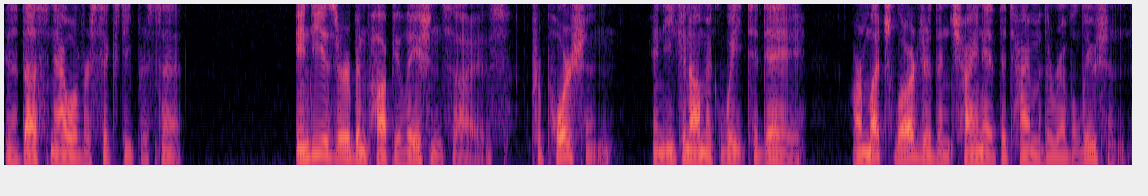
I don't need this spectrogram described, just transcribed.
is thus now over 60%. India's urban population size, proportion, and economic weight today are much larger than China at the time of the revolution.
